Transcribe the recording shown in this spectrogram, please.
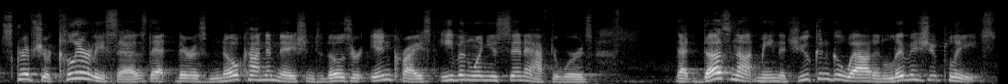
scripture clearly says that there is no condemnation to those who are in Christ, even when you sin afterwards. That does not mean that you can go out and live as you please.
